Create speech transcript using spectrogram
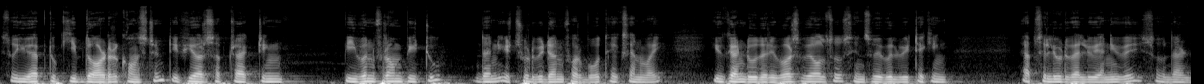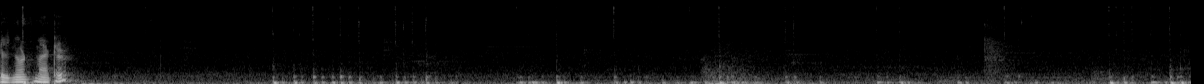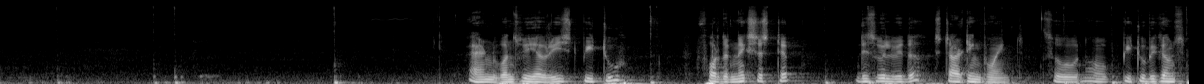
So you have to keep the order constant. If you are subtracting P1 from P2, then it should be done for both X and Y. You can do the reverse way also since we will be taking absolute value anyway, so that does not matter. And once we have reached P2 for the next step this will be the starting point. So now P2 becomes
